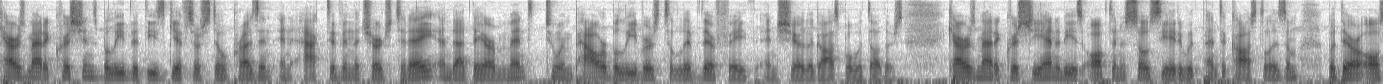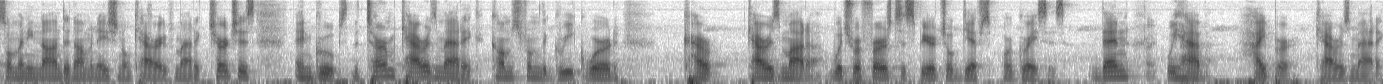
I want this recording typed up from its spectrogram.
Charismatic Christians believe that these gifts are still present and active in the church today and that they are meant to empower believers to live their faith and share the gospel with others. Charismatic Christianity is often associated with Pentecostalism, but there are also many non denominational charismatic churches and groups. The term charismatic comes from the Greek word char- charismata, which refers to spiritual gifts or graces. Then we have hyper charismatic.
